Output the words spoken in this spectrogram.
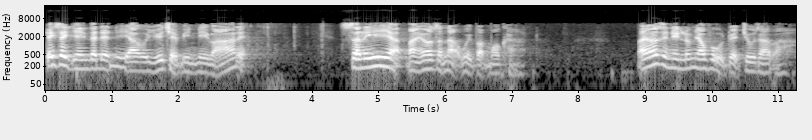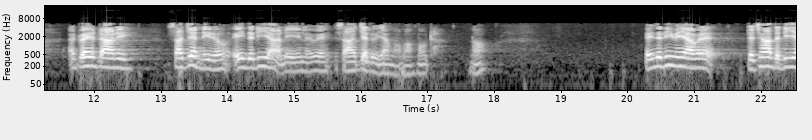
တိတ်ဆိတ်ကျင်တဲ့နေရာကိုရွေးချယ်ပြီးနေပါတဲ့စရိယတန်ယောဇနဝိပမောခံတန်ယောဇနီလွတ်မြောက်ဖို့အတွက်ကြိုးစားပါအတွေ့အတာတွေ စာကြက်နေတော့အိန္ဒိယနေရင်လည်းပဲစာကြက်လို့ရမှာမဟုတ်တာနော်အိန္ဒိမရပဲတခြားတတိယ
